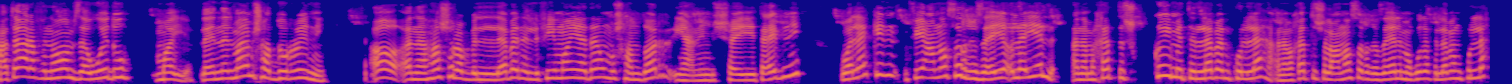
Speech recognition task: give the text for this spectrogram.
هتعرف إن هو مزوده مية. لأن المية مش هتضرني. آه أنا هشرب اللبن اللي فيه مية ده ومش هنضر يعني مش هيتعبني. ولكن في عناصر غذائية قليلة. أنا ما خدتش قيمة اللبن كلها. أنا ما خدتش العناصر الغذائية اللي موجودة في اللبن كلها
